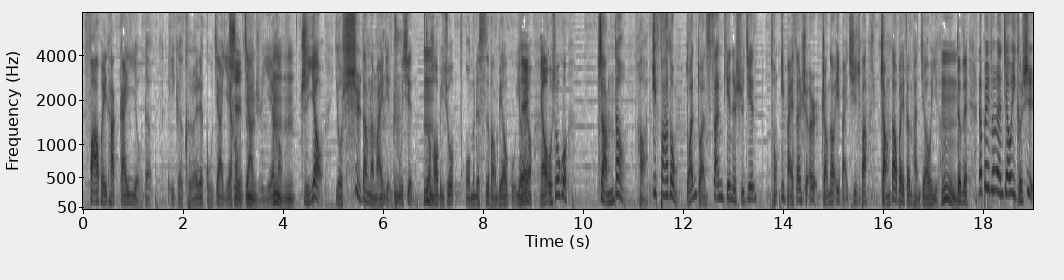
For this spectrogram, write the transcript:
发挥它该有的一个可谓的股价也好，价值也好，嗯，只要有适当的买点出现，嗯、就好比说我们的私房标股有没有？有，我说过涨到哈一发动，短短三天的时间，从一百三十二涨到一百七十八，涨到被分盘交易了，嗯，对不对？那被分盘交易可是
